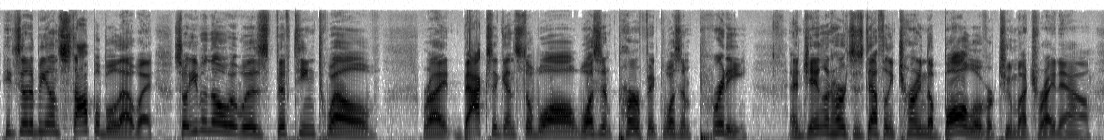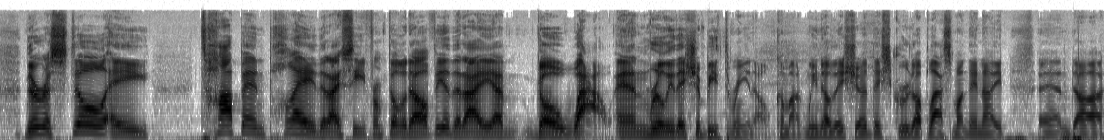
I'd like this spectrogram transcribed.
he's going to be unstoppable that way. So even though it was 15 12, right, backs against the wall, wasn't perfect, wasn't pretty. And Jalen Hurts is definitely turning the ball over too much right now. There is still a top end play that I see from Philadelphia that I uh, go wow, and really they should be three and zero. Come on, we know they should. They screwed up last Monday night, and uh,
